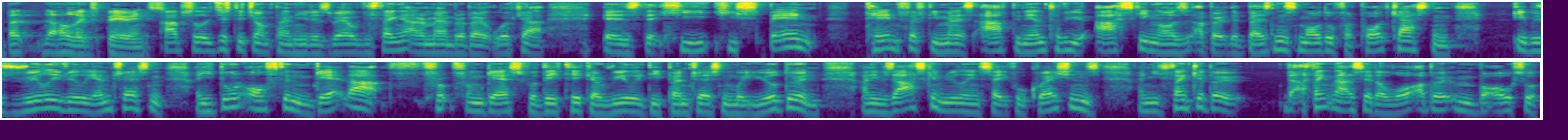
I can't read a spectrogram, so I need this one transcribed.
But the whole experience, absolutely. Just to jump in here as well, the thing that I remember about Luca is that he he spent 10, 15 minutes after the interview asking us about the business model for podcasting it was really, really interesting. And you don't often get that from guests where they take a really deep interest in what you're doing. And he was asking really insightful questions. And you think about I think that said a lot about him, but also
